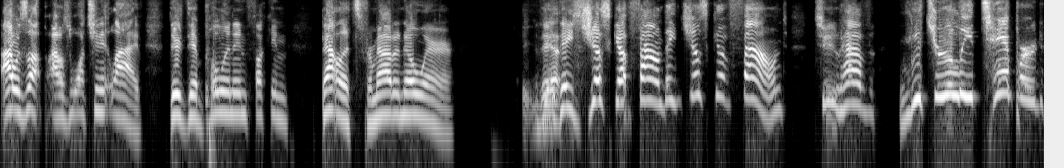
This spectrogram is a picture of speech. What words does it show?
I was up, I was watching it live. They're they're pulling in fucking ballots from out of nowhere. They, Yep. they just got found. They just got found to have literally tampered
